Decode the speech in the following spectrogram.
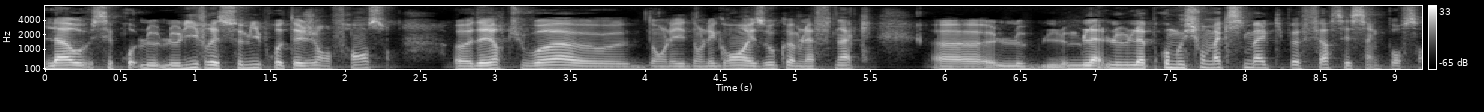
Là, le, le livre est semi-protégé en France. Euh, D'ailleurs, tu vois, euh, dans, les, dans les grands réseaux comme la FNAC, euh, le, la, la, promotion maximale qu'ils peuvent faire, c'est 5%.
